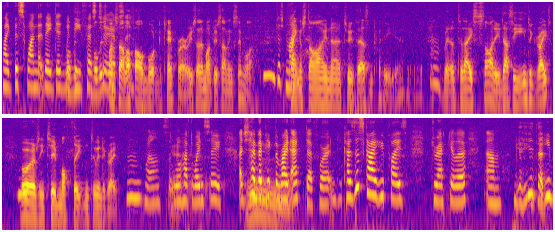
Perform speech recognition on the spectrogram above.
like this one that they did with well, the this, first well, this two one started episodes. off old and contemporary, so they might do something similar. Mm, just. Frankenstein uh, 2020. Yeah. Ah. But in today's society, does he integrate, or is he too moth-eaten to integrate? Mm, well, so Yeah. we'll have to wait and see. I just hope they pick the right actor for it because this guy who plays Dracula, um, Yeah, he had that. he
